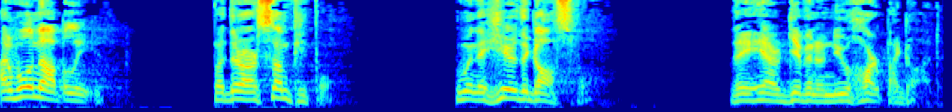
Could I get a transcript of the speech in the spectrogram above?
I will not believe. But there are some people who, when they hear the gospel, they are given a new heart by God.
